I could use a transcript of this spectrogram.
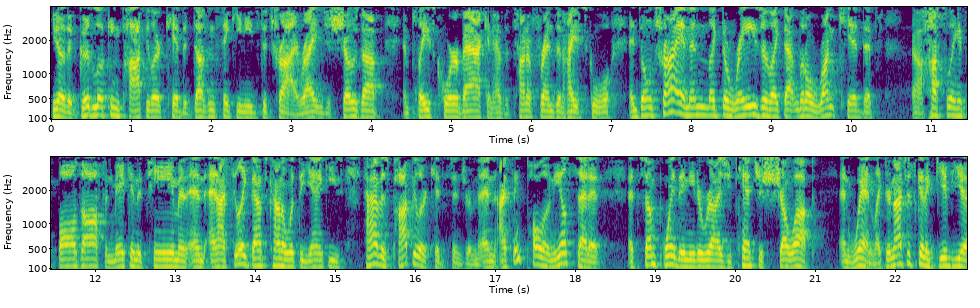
you know, the good looking, popular kid that doesn't think he needs to try, right? And just shows up and plays quarterback and has a ton of friends in high school and don't try. And then like the Rays are like that little runt kid that's uh, hustling its balls off and making the team. And, and, and I feel like that's kind of what the Yankees have is popular kid syndrome. And I think Paul O'Neill said it at some point they need to realize you can't just show up and win. Like they're not just going to give you,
